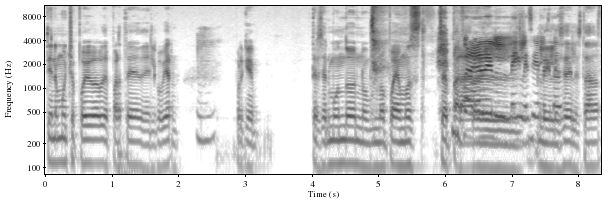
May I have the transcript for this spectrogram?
tiene mucho apoyo de parte del gobierno, porque tercer mundo no, no podemos separar la iglesia, del, la iglesia del Estado.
